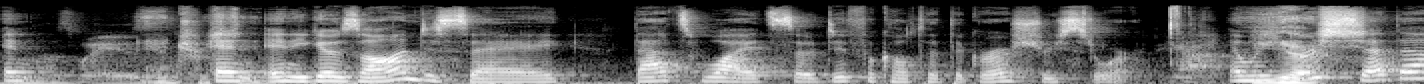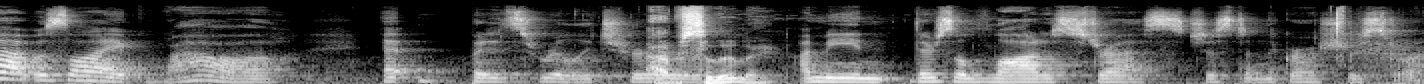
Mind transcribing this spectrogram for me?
in And- those ways. Interesting. And and he goes on to say that's why it's so difficult at the grocery store. Yeah. And when he Yes. first said that, I was like, wow. Eh, But it's really true. Absolutely. I mean, there's a lot of stress just in the grocery store.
